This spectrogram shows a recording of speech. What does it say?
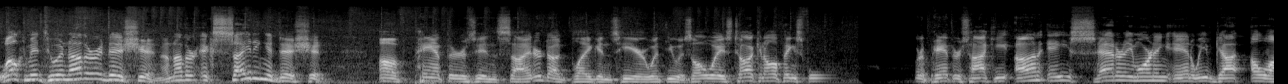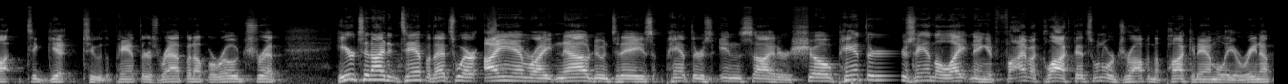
Welcome into another edition, another exciting edition of Panthers Insider. Doug Plagens here with you as always, talking all things Florida Panthers hockey on a Saturday morning, and we've got a lot to get to. The Panthers wrapping up a road trip here tonight in Tampa. That's where I am right now doing today's Panthers Insider show. Panthers and the Lightning at 5 o'clock. That's when we're dropping the puck at Amalie Arena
